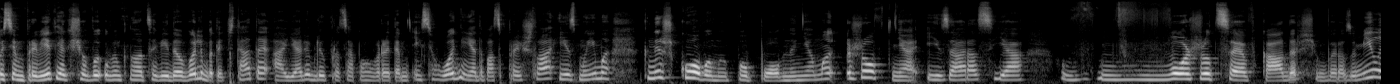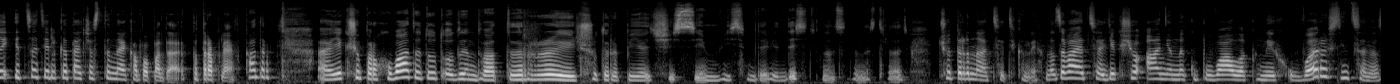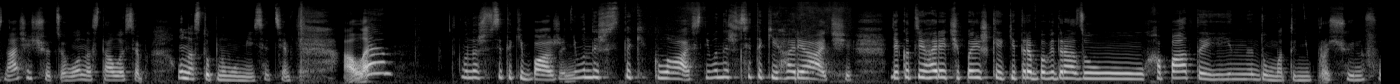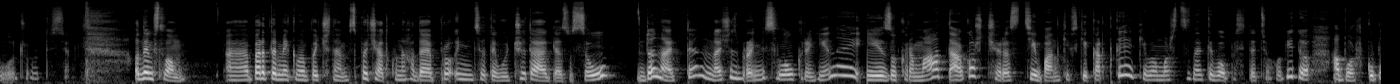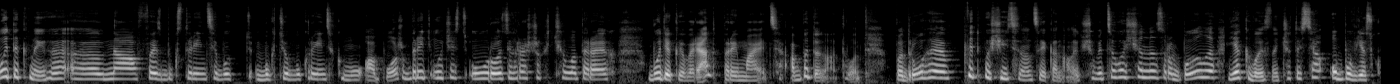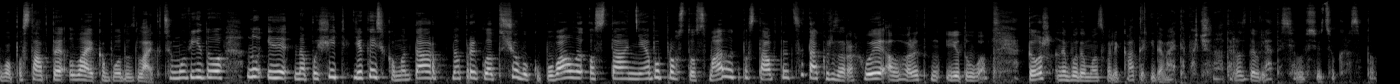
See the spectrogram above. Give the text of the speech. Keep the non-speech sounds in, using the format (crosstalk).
Усім привіт! Якщо ви увімкнули це відео, ви любите читати, а я люблю про це поговорити. І сьогодні я до вас прийшла із моїми книжковими поповненнями жовтня. І зараз я ввожу це в кадр, щоб ви розуміли. І це тільки та частина, яка попадає, потрапляє в кадр. Е, Якщо порахувати тут 1, 2, 3, 4, 5, 6, 7, 8, 9, 10, 11, 12, 13, 14 книг. Називається Якщо Аня не купувала книг у вересні, це не значить, що цього не сталося б у наступному місяці. Але вони ж всі такі бажані, вони ж всі такі класні, вони ж всі такі гарячі. Як оті гарячі пиріжки, які треба відразу хапати і не думати ні про що і насолоджуватися. Одним словом, е, перед тим як ми почнемо, спочатку нагадаю про ініціативу Читаю для ЗСУ. Донатьте на наші Збройні Сили України, і, зокрема, також через ті банківські картки, які ви можете знайти в описі до цього відео, або ж купуйте книги е, на Фейсбук-сторінці BookTube українському, або ж беріть участь у розіграшах чи лотереях. Будь-який варіант переймається, аби донатили. По-друге, підпишіться на цей канал. Якщо ви цього ще не зробили, як визначитися, обов'язково поставте лайк або дизлайк цьому відео. Ну і напишіть якийсь коментар, наприклад, що ви купували останнє, або просто смайлик поставте. Це також зарахує алгоритм Ютуба. Тож не будемо зволікати і давайте починати роздивлятися усю цю красоту.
